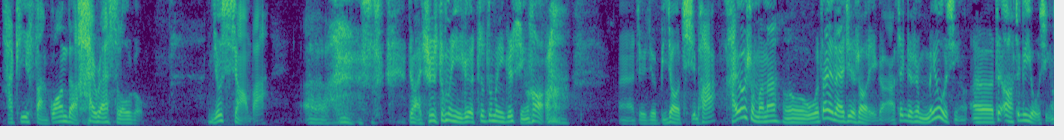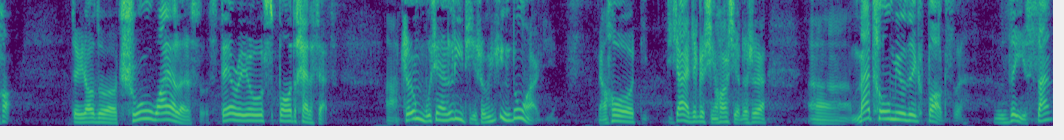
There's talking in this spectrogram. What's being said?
还可以反光的 high res logo。你就想吧，呃，对吧？就是这么一个，就这么一个型号啊。呃，就就比较奇葩，还有什么呢？呃，我再来介绍一个啊，这个是没有型，呃，这啊，这个有型号，这个叫做 True Wireless Stereo Sport Headset，啊，真无线立体声运动耳机。然后底底下这个型号写的是呃 Metal Music Box Z 三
